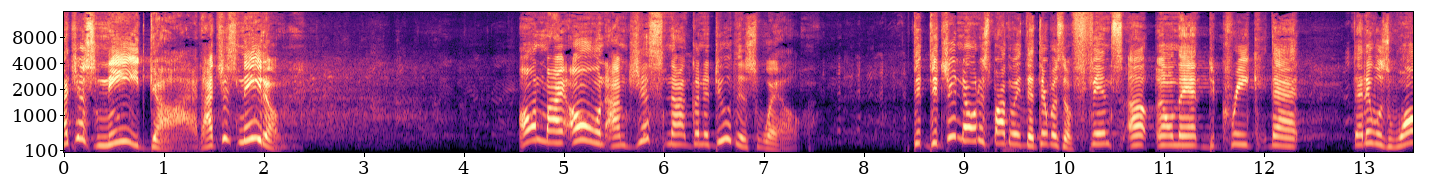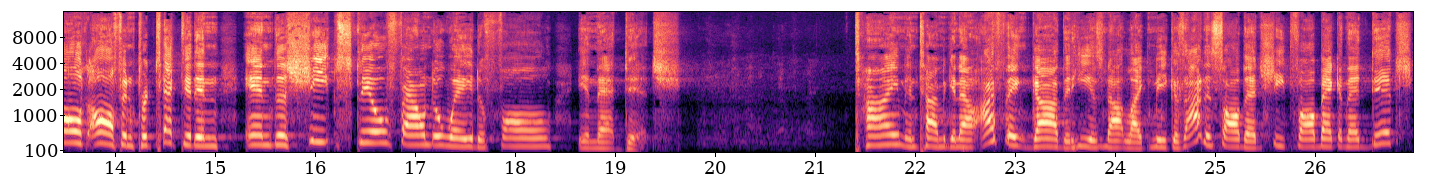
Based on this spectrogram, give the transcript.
I just need God. I just need Him on my own, I'm just not going to do this well. Did, did you notice, by the way, that there was a fence up on that creek that that it was walled off and protected, and, and the sheep still found a way to fall in that ditch. Time and time again. Now, I thank God that He is not like me because I just saw that sheep fall back in that ditch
